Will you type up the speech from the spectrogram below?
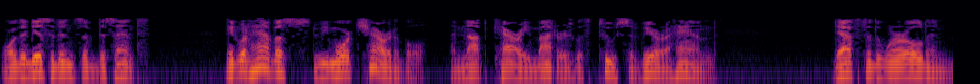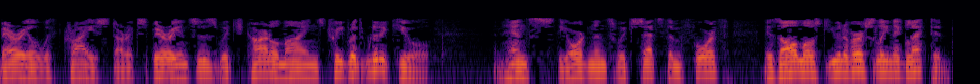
or the dissidence of dissent. It would have us to be more charitable and not carry matters with too severe a hand. Death to the world and burial with Christ are experiences which carnal minds treat with ridicule, and hence the ordinance which sets them forth is almost universally neglected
